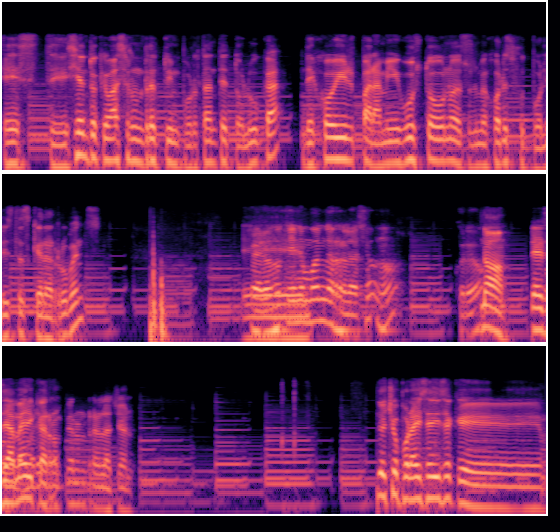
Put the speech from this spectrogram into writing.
Este, siento que va a ser un reto importante Toluca. Dejó ir para mi gusto uno de sus mejores futbolistas que era Rubens. Pero no Eh, tienen buena relación, ¿no? Creo. no, desde ¿Con América, América? rompieron relación. De hecho, por ahí se dice que.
